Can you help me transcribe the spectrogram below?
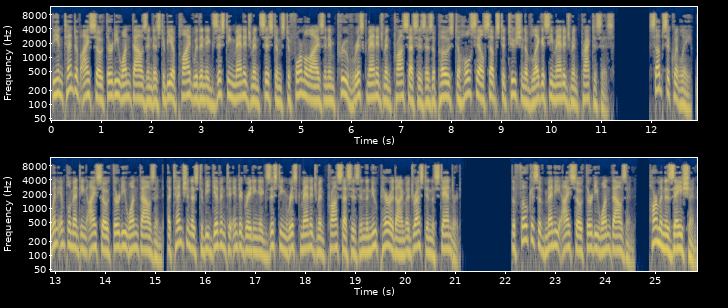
the intent of ISO 31000 is to be applied within existing management systems to formalize and improve risk management processes as opposed to wholesale substitution of legacy management practices. Subsequently, when implementing ISO 31000, attention is to be given to integrating existing risk management processes in the new paradigm addressed in the standard. The focus of many ISO 31000 harmonization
